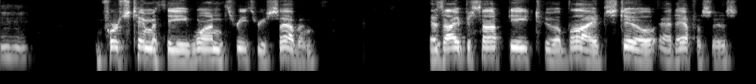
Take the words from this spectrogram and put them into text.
Mm-hmm. First Timothy one three through seven. As I besought thee to abide still at Ephesus,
